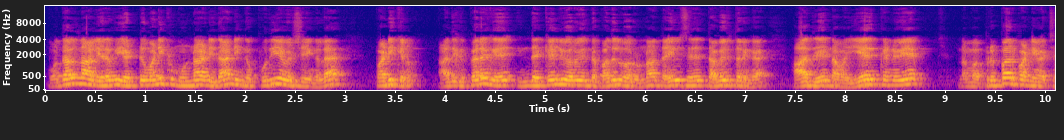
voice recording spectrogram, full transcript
முதல் நாள் இரவு எட்டு மணிக்கு முன்னாடி தான் நீங்க புதிய விஷயங்களை படிக்கணும். அதுக்கு பிறகு இந்த கேள்வி வரும் இந்த பதில் வரும்னா தயவு செய்து தவிர்த்துருங்க. அது நம்ம ஏற்கனவே நம்ம ப்ரிப்பேர் பண்ணி வச்ச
